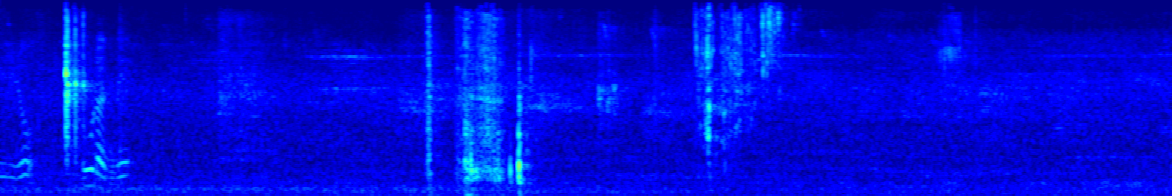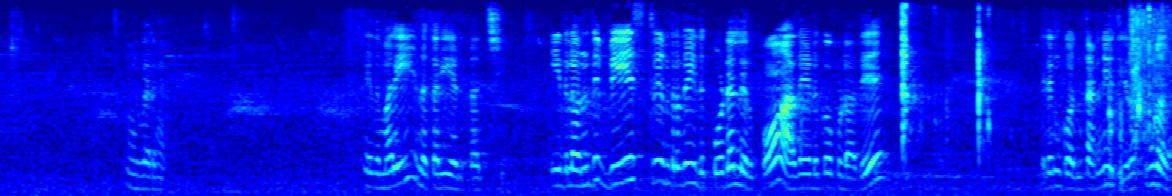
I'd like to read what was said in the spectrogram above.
ஐயோ சூடாகுது இங்க பாருங்க. இது மாதிரி இந்த கறி எடுத்தாச்சு. இதுல வந்து வேஸ்ட்ன்றது இது குடல் இருக்கும். அதை எடுக்கக்கூடாது. இருங்க கொஞ்சம் தண்ணி ஊற்றிக்கிறேன் சூடாக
